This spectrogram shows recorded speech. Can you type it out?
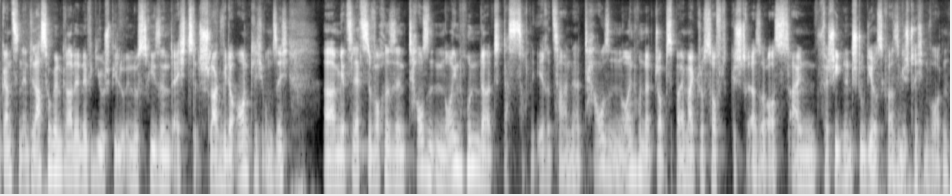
ganzen Entlassungen gerade in der Videospielindustrie sind echt, schlagen wieder ordentlich um sich. Ähm, jetzt letzte Woche sind 1900, das ist doch eine irre Zahl, ne? 1900 Jobs bei Microsoft, also aus allen verschiedenen Studios quasi gestrichen worden.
